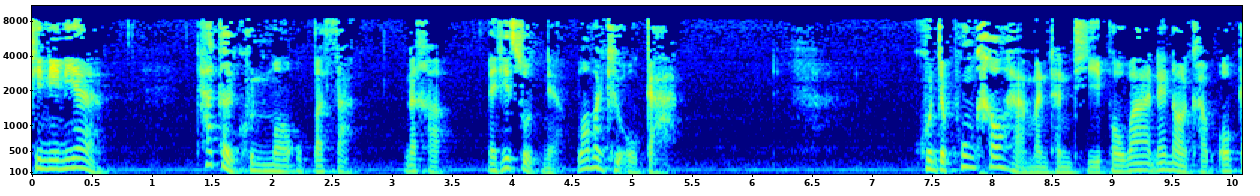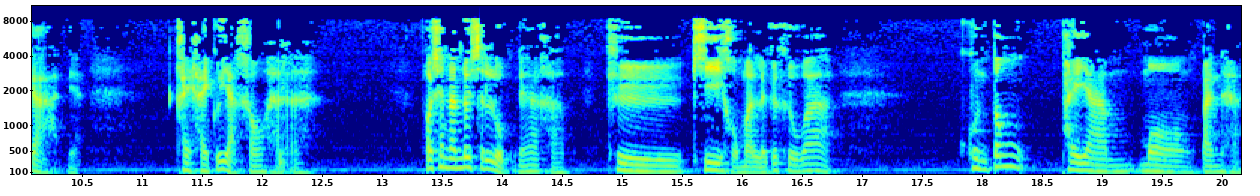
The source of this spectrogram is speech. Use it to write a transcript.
ทีนี้เนี่ย ถ้าเกิดคุณมองอุปสรรคนะครับ ในที่สุดเนี่ยว่ามันคือโอกาส คุณจะพุ่งเข้าหามันทันที เพราะว่าแน่นอนครับโอกาสเนี่ย ใครๆก็อยากเข้าหา เพราะฉะนั้นโดยสรุปนะครับ คือคีย์ของมันเลยก็คือว่า คุณต้องพยายามมองปัญหา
